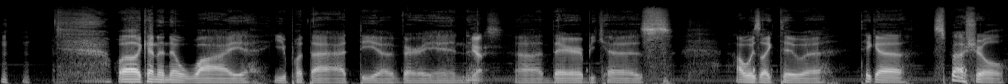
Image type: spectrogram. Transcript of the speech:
well, I kind of know why you put that at the uh, very end Yes. uh, there because I always like to uh, take a special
